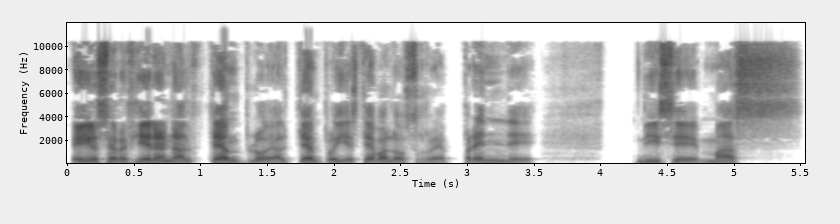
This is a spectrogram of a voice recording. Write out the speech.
ellos se refieren al templo, al templo y Esteban los reprende. Dice, más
